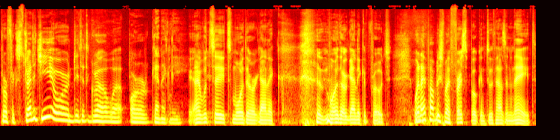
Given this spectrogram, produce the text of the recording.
perfect strategy, or did it grow uh, organically? I would say it's more the organic, more the organic approach. When I published my first book in 2008,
